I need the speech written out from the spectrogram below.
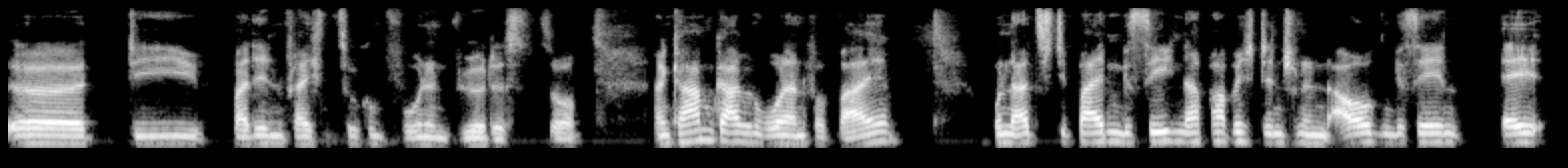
äh, die bei denen vielleicht in Zukunft wohnen würdest. So, dann kam Gabi und Roland vorbei und als ich die beiden gesehen habe, habe ich den schon in den Augen gesehen, ey,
